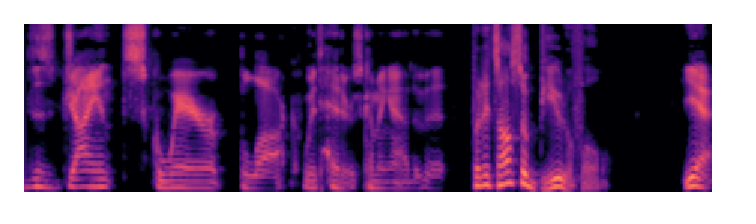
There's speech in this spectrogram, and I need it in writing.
this giant square block with headers coming out of it. But it's also beautiful. Yeah.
